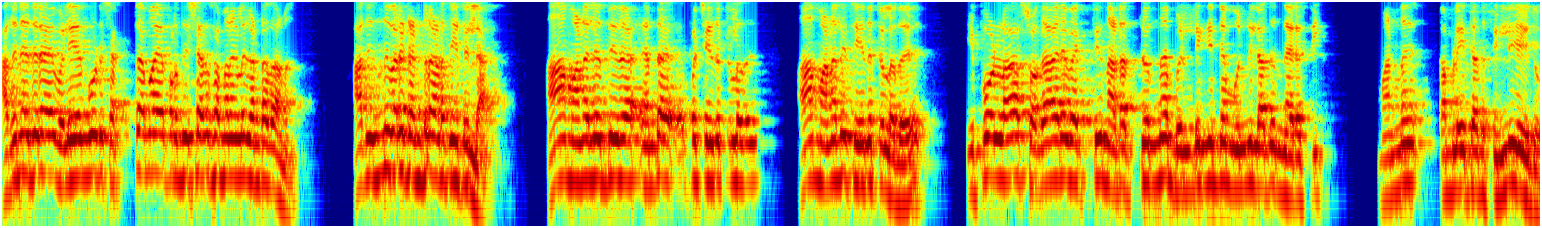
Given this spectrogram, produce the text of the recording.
അതിനെതിരെ വെളിയങ്കോട് ശക്തമായ പ്രതിഷേധ സമരങ്ങൾ കണ്ടതാണ്. അത് ഇന്ന് വരെ ടെൻഡർ നടത്തിയിട്ടില്ല. ആ മണൽ എന്ത് എന്താ ഇപ്പൊ ചെയ്തിട്ടുള്ളത്? ആ മണൽ ചെയ്തിട്ടുള്ളത് ഇപ്പോൾ ആ സ്വകാര്യ വ്യക്തി നടത്തുന്ന ബിൽഡിങ്ങിന്റെ മുന്നിൽ അത് നിരത്തി. മണ്ണ് കംപ്ലീറ്റ് അത് ഫില്ല് ചെയ്തു.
